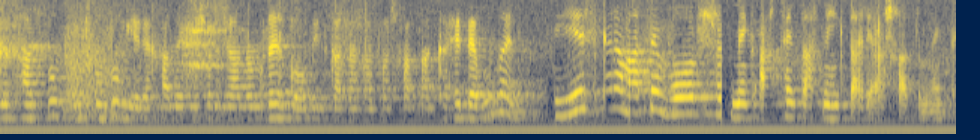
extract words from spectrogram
գտածում ընդունվում երեխաների շրջանում դեր կողմից կատարված աշխատանքը հետևում են Ես կարամ ասեմ, որ մենք արդեն 15 տարի աշխատում ենք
